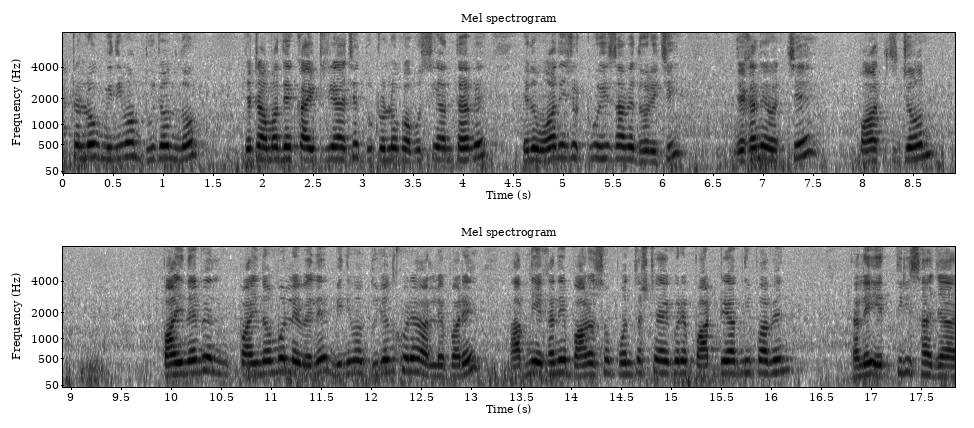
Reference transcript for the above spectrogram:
একটা লোক মিনিমাম দুজন লোক, যেটা আমাদের ক্রাইটেরিয়া আছে, দুটো লোক অবশ্যই আনতে হবে। কিন্তু ওয়ান ইস টু টু হিসাবে ধরেছি, যেখানে হচ্ছে পাঁচজন, পাঁচ লেভেল পাঁচ নম্বর লেভেলে মিনিমাম দুজন করে আনলে পারে। আপনি এখানে বারোশো পঞ্চাশ টাকা করে পার ডে আপনি পাবেন। তাহলে একত্রিশ হাজার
